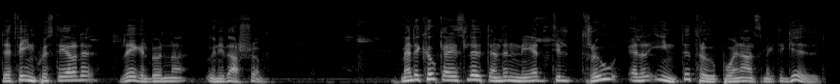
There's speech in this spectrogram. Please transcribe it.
Det finjusterade, regelbundna universum. Men det kokar i slutändan ned till tro eller inte tro på en allsmäktig gud.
